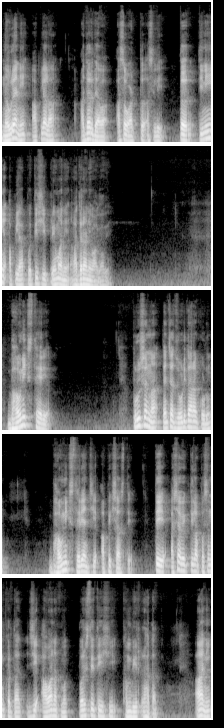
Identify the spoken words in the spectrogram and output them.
नवऱ्याने आपल्याला आदर द्यावा असं वाटतं असले तर तिनेही आपल्या पतीशी प्रेमाने आदराने वागावे. भावनिक स्थैर्य. पुरुषांना त्यांच्या जोडीदारांकडून भावनिक स्थैर्यांची अपेक्षा असते. ते अशा व्यक्तीला पसंत करतात जी आव्हानात्मक परिस्थितीशी खंबीर राहतात आणि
